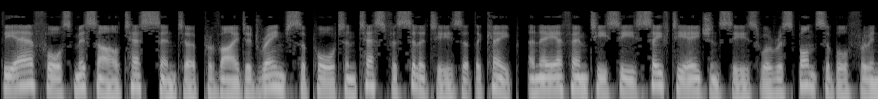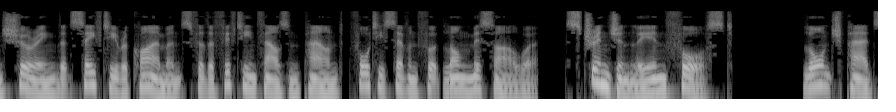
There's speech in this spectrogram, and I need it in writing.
The Air Force Missile Test Center provided range support and test facilities at the Cape, and AFMTC's safety agencies were responsible for ensuring that safety requirements for the 15,000-pound, 47-foot-long missile were stringently enforced. Launch pads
